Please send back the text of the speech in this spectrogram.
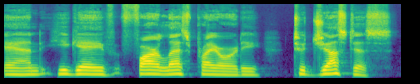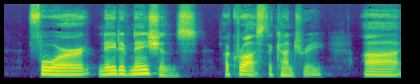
and he gave far less priority to justice for Native nations across the country. Uh,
